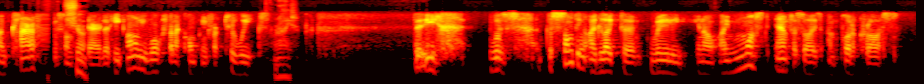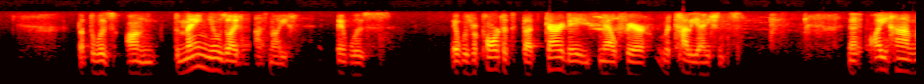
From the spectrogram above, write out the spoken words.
I'm clarifying something Sure. there that he only worked for that company for two weeks. Right. The was there's something I'd like to really, you know, I must emphasise and put across that there was on the main news item last night. It was it was reported that Gardaí now fear retaliations. Now, I have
